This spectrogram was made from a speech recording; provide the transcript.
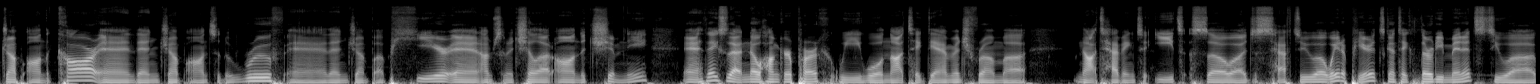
Jump on the car and then jump onto the roof and then jump up here. And I'm just going to chill out on the chimney. And thanks to that no hunger perk, we will not take damage from uh, not having to eat. So uh, just have to uh, wait up here. It's going to take 30 minutes to uh,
